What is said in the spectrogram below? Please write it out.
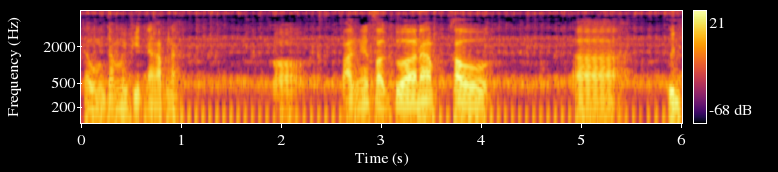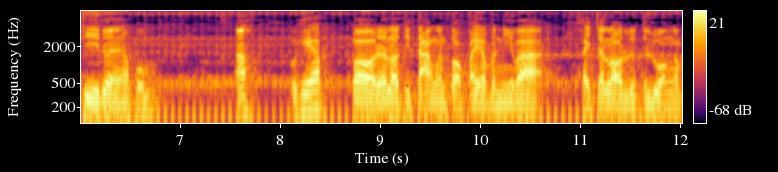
ถ้าผมจำไม่ผิดนะครับนะก็ฝากเนื้อฝากตัวนะครับเข้าพื้นที่ด้วยนะครับผมเอาโอเคครับ ก็เดี๋ยวเราติดตามกันต่อไปครับวันนี้ว่าใครจะรอดหรือจะล่วงกับ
